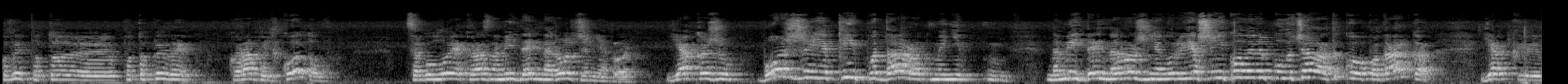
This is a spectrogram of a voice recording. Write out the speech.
Коли пото- е, потопили корабель Котов, це було якраз на мій день народження. Я кажу, Боже, який подарок мені на мій день народження. Я говорю, я ще ніколи не отримала такого подарка, як е,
